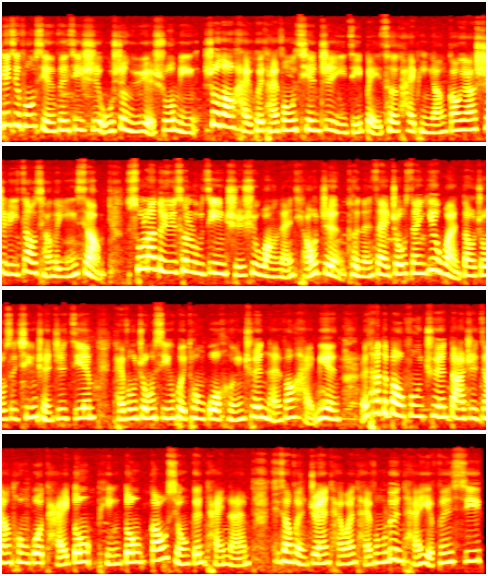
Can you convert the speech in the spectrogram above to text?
天气风险分析师吴胜宇也说明，受到海葵台风牵制以及北侧太平洋高压势力较强的影响，苏拉的预测路径持续往南调整，可能在周三夜晚到周四清晨之间，台风中心会通过横穿南方海面，而它的暴风圈大致将通过台东、屏。东东高雄跟台南，气象粉专台湾台风论坛也分析，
